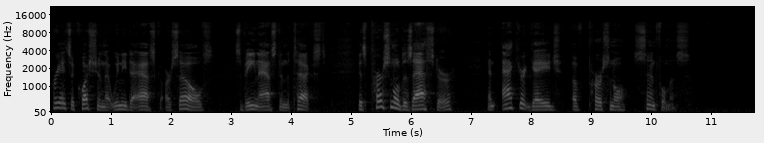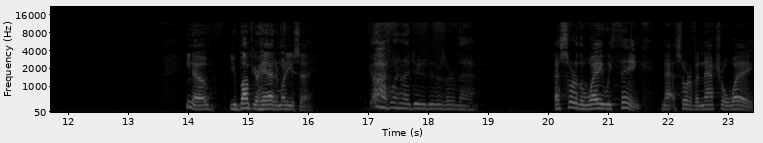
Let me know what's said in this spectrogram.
creates a question that we need to ask ourselves. It's being asked in the text. Is personal disaster an accurate gauge of personal sinfulness? You know, you bump your head, and what do you say? God, what did I do to deserve that? That's sort of the way we think, sort of a natural way.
